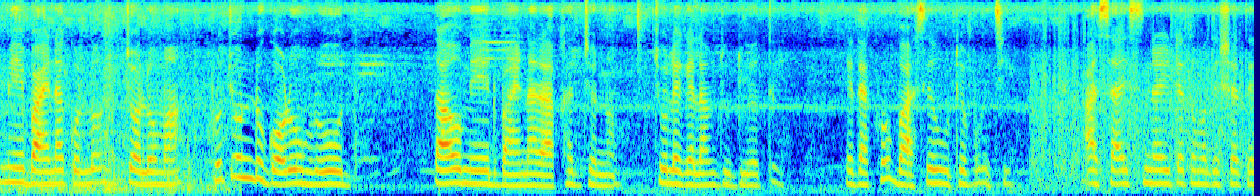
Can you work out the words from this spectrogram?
মেয়ে বায়না করল, চলো মা, প্রচণ্ড গরম রোদ। তাও মেয়ের বায়না রাখার জন্য চলে গেলাম জুডিওতে। এ দেখো, বাসেও উঠে পড়েছি। আর সাইড সিনারিটা তোমাদের সাথে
